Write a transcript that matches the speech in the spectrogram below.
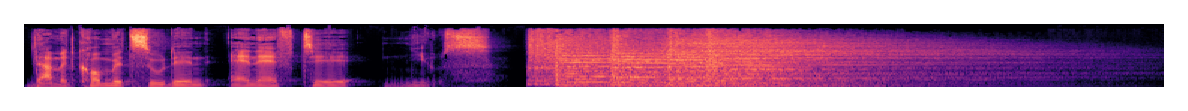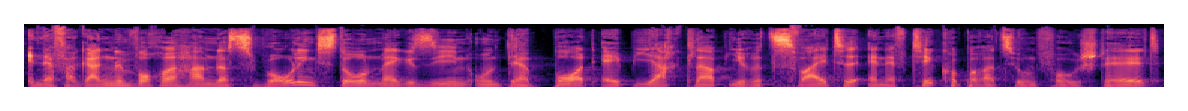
Damit kommen wir zu den NFT News. In der vergangenen Woche haben das Rolling Stone Magazine und der Board Ape Yacht Club ihre zweite NFT-Kooperation vorgestellt.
